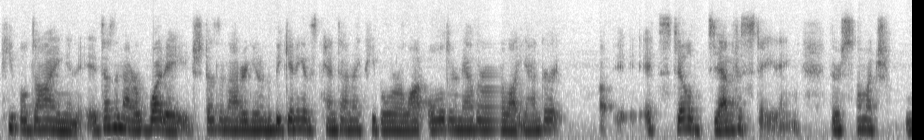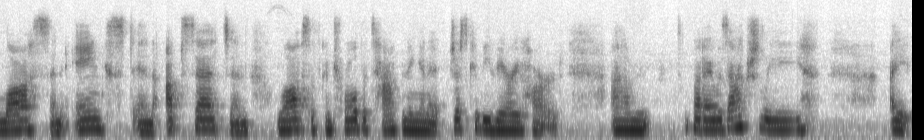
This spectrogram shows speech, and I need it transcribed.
people dying and it doesn't matter what age, doesn't matter, you know, the beginning of this pandemic, people were a lot older, now they're a lot younger it's still devastating. There's so much loss and angst and upset and loss of control that's happening, and it just could be very hard. Um, but I was actually, I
